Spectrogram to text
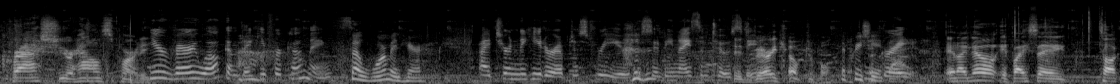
crash your house party. You're very welcome. Thank you for coming. So warm in here. I turned the heater up just for you, just to be nice and toasty. It's very comfortable. I appreciate that. great. And I know if I say, talk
